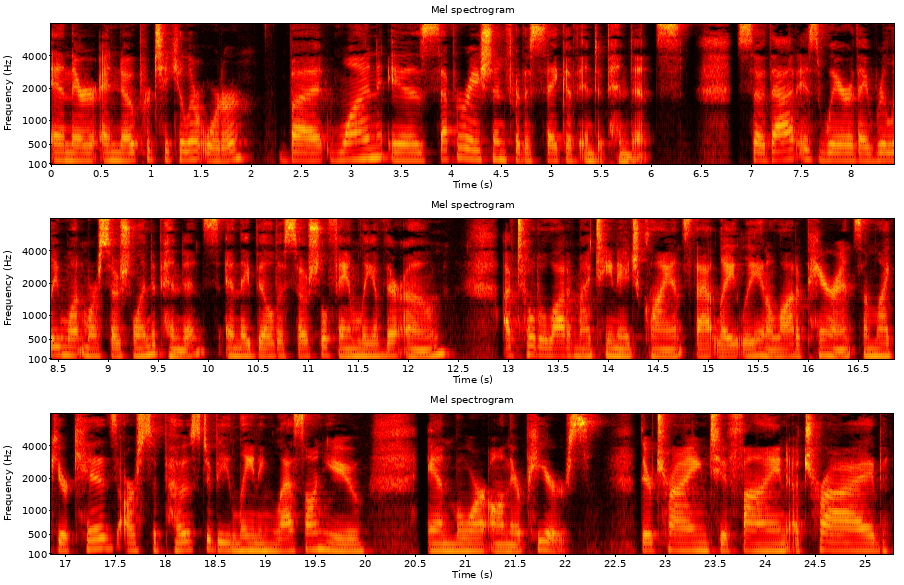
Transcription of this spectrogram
and they're in no particular order. But one is separation for the sake of independence. So that is where they really want more social independence and they build a social family of their own. I've told a lot of my teenage clients that lately and a lot of parents. I'm like, your kids are supposed to be leaning less on you and more on their peers. They're trying to find a tribe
